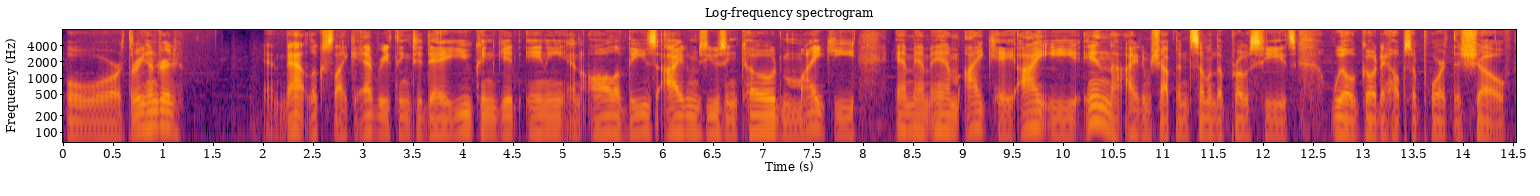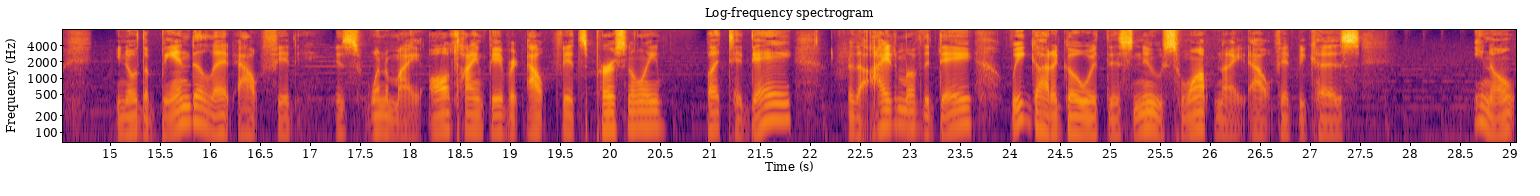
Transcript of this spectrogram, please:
for 300 and that looks like everything today. You can get any and all of these items using code Mikey M M M I K I E in the item shop, and some of the proceeds will go to help support the show. You know, the bandolette outfit is one of my all time favorite outfits personally, but today, for the item of the day, we gotta go with this new Swamp Knight outfit because, you know,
